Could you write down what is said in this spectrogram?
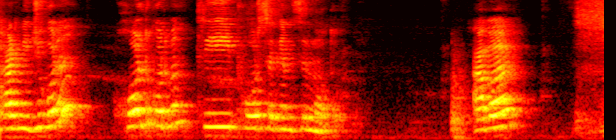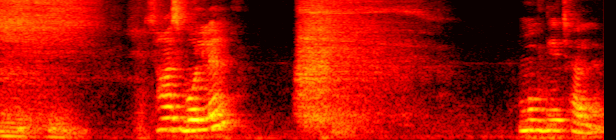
ঘাড় নিচু করে হোল্ড করবেন থ্রি ফোর সেকেন্ডসের মতো। আবার শ্বাস বললেন মুখ দিয়ে ছাড়লেন।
